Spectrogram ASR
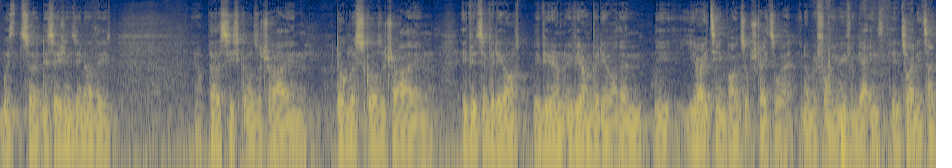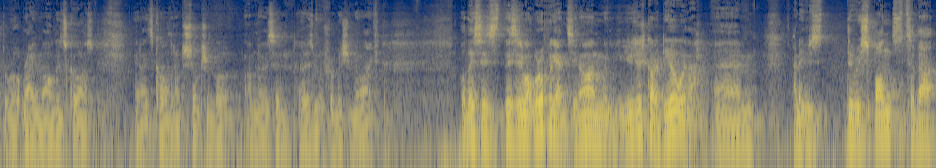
with certain decisions. You know, the you know, Percy scores a try and Douglas scores a try, and if it's a video, if you're on, if you're on video, then you, you're 18 points up straight away. You know, before you even get in, into any type of rut. Ryan Morgan scores. You know, it's called an obstruction, but I've never seen heard as much rubbish in my life. But this is this is what we're up against, you know, and you just got to deal with that. Um, and it was the response to that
